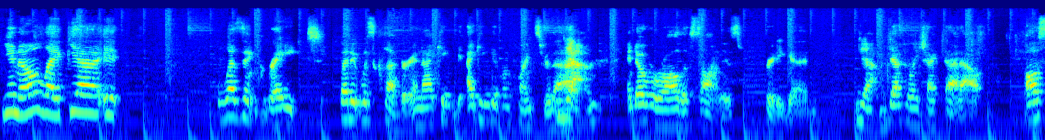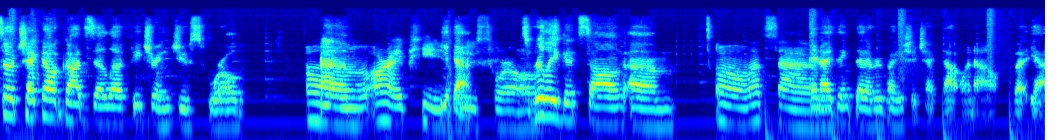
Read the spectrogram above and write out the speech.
You know, like yeah, it wasn't great, but it was clever, and I can I can give him points for that. Yeah. And overall, the song is pretty good. Yeah. Definitely check that out. Also, check out Godzilla featuring Juice WRLD. Oh, Um, R.I.P. yeah. Juice WRLD. It's really good song. Um, Oh, that's sad. and I think that everybody should check that one out. But yeah,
